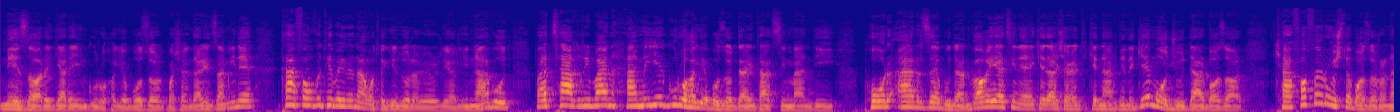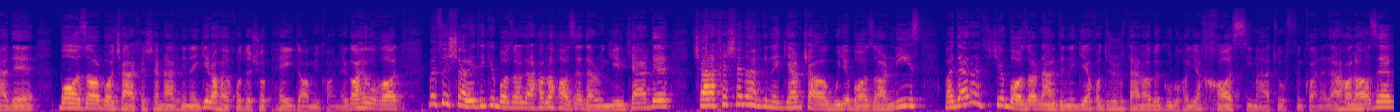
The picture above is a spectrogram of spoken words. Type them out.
نظارگر این گروه های بزرگ باشند. در این زمینه تفاوتی بین نمادهای دلاری و ریالی نبود و تقریبا همه گروه های بزرگ در این تقسیم بندی پر عرضه بودن واقعیت اینه که در شرایطی که نقدینگی موجود در بازار کفاف رشد بازار رو نده بازار با چرخش نقدینگی راه خودش رو پیدا می‌کنه. گاهی اوقات مثل شرایطی که بازار در حال حاضر در اون گیر کرده چرخش نقدینگی هم جوابگوی بازار نیست و در نتیجه بازار نقدینگی خودش رو تنها به گروه های خاصی معطوف می‌کنه. در حال حاضر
